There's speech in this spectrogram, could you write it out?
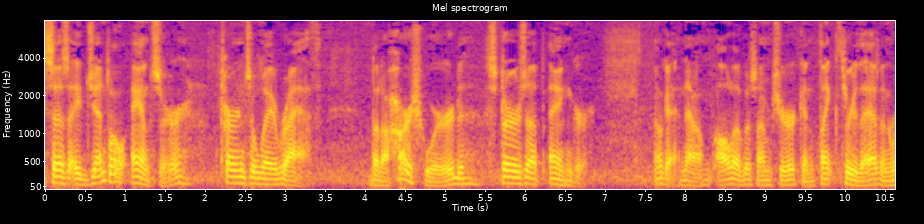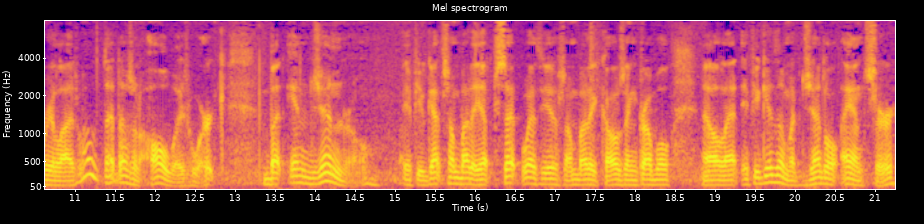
says, "A gentle answer turns away wrath, but a harsh word stirs up anger." Okay, now all of us, I'm sure, can think through that and realize, well, that doesn't always work. But in general, if you've got somebody upset with you, somebody causing trouble, all that, if you give them a gentle answer,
